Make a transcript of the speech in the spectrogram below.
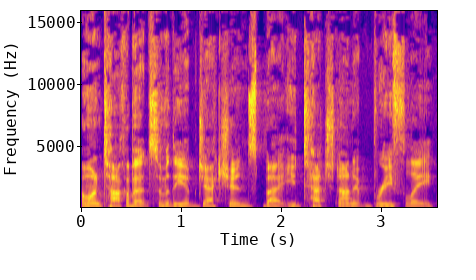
I want to talk about some of the objections, but you touched on it briefly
